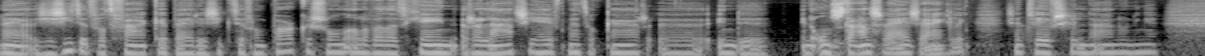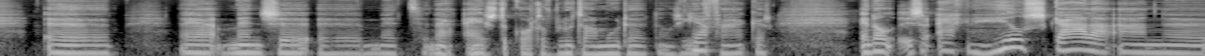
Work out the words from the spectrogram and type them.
nou ja, je ziet het wat vaker bij de ziekte van Parkinson, alhoewel het geen relatie heeft met elkaar in de in de ontstaanswijze eigenlijk. Het zijn twee verschillende aandoeningen. Uh, nou ja, mensen uh, met nou, ijzertekort of bloedarmoede, dan zie je Ja. het vaker. En dan is er eigenlijk een heel scala aan, uh,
